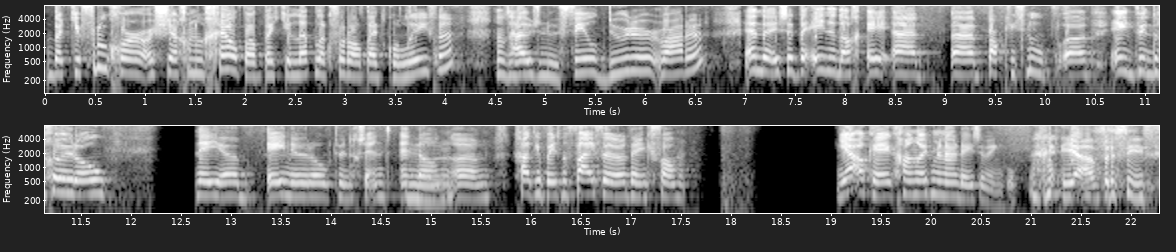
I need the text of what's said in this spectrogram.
dat je vroeger, als je genoeg geld had, dat je letterlijk voor altijd kon leven. Dat huizen nu veel duurder waren. En dan is het de ene dag e- eh, eh, pakje snoep, eh 21 euro. Nee, eh 1 euro 20 cent. En dan ehm, gaat hij opeens naar 5 euro. Dan denk je van... Ja, oké, ik ga nooit meer naar deze winkel. ja, precies.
